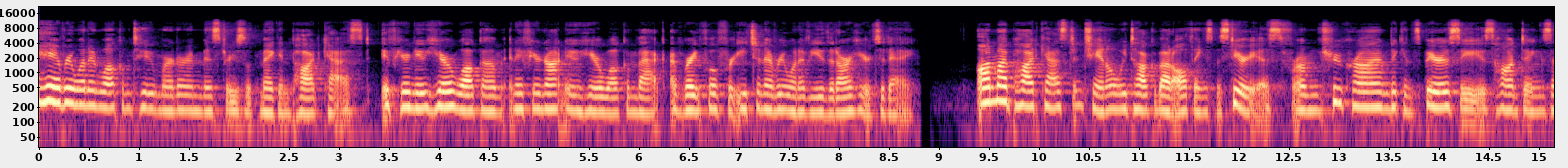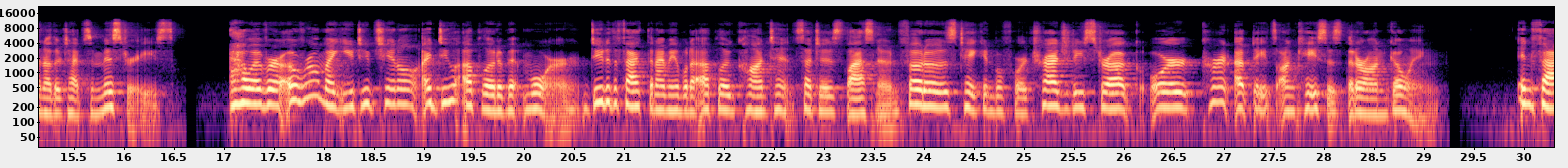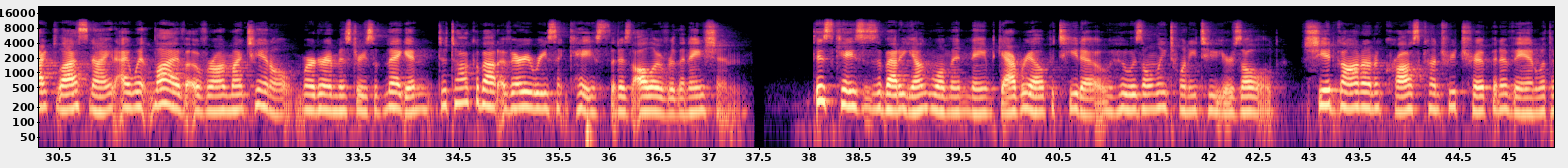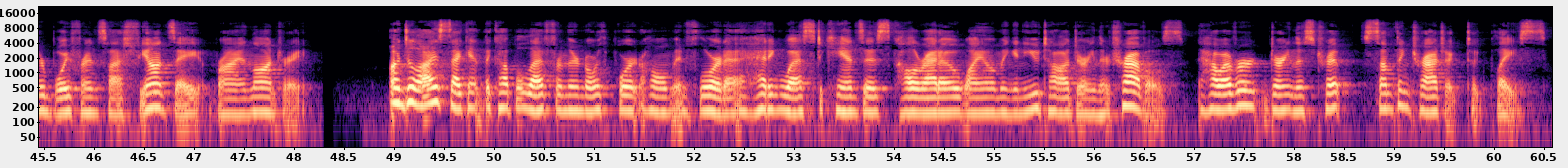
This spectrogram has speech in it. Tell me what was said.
Hey everyone, and welcome to Murder and Mysteries with Megan podcast. If you're new here, welcome, and if you're not new here, welcome back. I'm grateful for each and every one of you that are here today. On my podcast and channel, we talk about all things mysterious, from true crime to conspiracies, hauntings, and other types of mysteries. However, over on my YouTube channel, I do upload a bit more due to the fact that I'm able to upload content such as last known photos taken before tragedy struck or current updates on cases that are ongoing. In fact, last night I went live over on my channel, Murder and Mysteries with Megan, to talk about a very recent case that is all over the nation. This case is about a young woman named Gabrielle Petito who was only 22 years old. She had gone on a cross country trip in a van with her boyfriend slash fiance, Brian Laundrie. On July 2nd, the couple left from their Northport home in Florida, heading west to Kansas, Colorado, Wyoming, and Utah during their travels. However, during this trip, something tragic took place.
